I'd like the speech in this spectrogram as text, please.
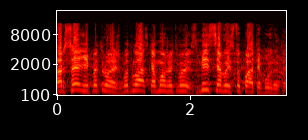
Арсеній Петрович, будь ласка, може ви з місця виступати будете?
